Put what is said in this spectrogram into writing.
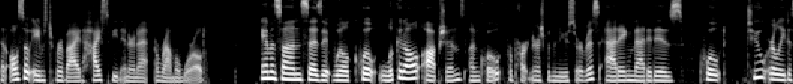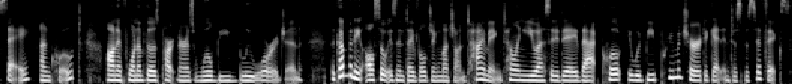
that also aims to provide high speed internet around the world. Amazon says it will, quote, look at all options, unquote, for partners for the new service, adding that it is, quote, too early to say, unquote, on if one of those partners will be Blue Origin. The company also isn't divulging much on timing, telling USA Today that, quote, it would be premature to get into specifics.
